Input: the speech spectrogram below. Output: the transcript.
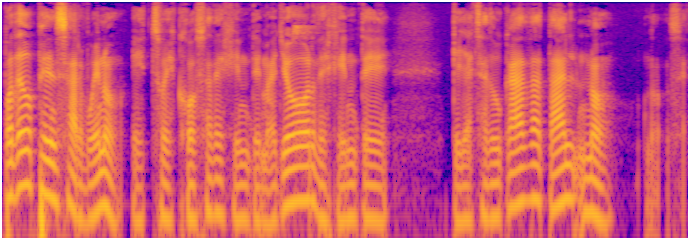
Podemos pensar, bueno, esto es cosa de gente mayor, de gente que ya está educada, tal. No, no. O sea,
